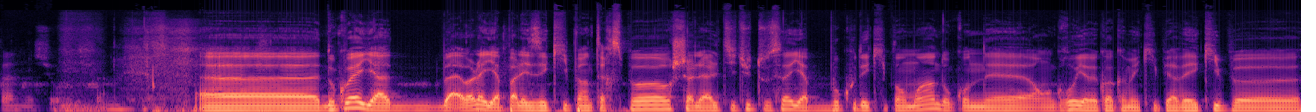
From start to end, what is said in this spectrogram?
mes fans. Euh, donc ouais, il y a bah voilà, il y a pas les équipes intersport, chalet altitude, tout ça, il y a beaucoup d'équipes en moins. Donc on est en gros, il y avait quoi comme équipe? Il y avait équipe euh,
